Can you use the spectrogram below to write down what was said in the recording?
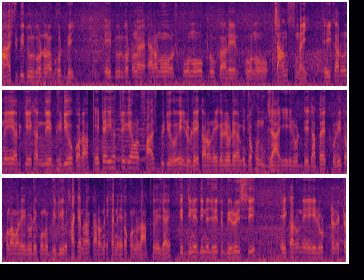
মাস্ট বি দুর্ঘটনা ঘটবেই। এই দুর্ঘটনা এড়ানোর কোনো প্রকারের কোনো চান্স নাই। এই কারণেই আর কি এখান দিয়ে ভিডিও করা। এটাই হচ্ছে কি আমার ফার্স্ট ভিডিও এই রোডে কারণ এই রোডে আমি যখন যাই, এই রোড দিয়ে যাতায়াত করি, তখন আমার এই রোডে কোনো ভিডিও থাকে না, কারণ এখানে তখন রাত হয়ে যায়। কি দিনে দিনে যেহেতু বেরোইছি, এই কারণে এই রোডটার একটা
